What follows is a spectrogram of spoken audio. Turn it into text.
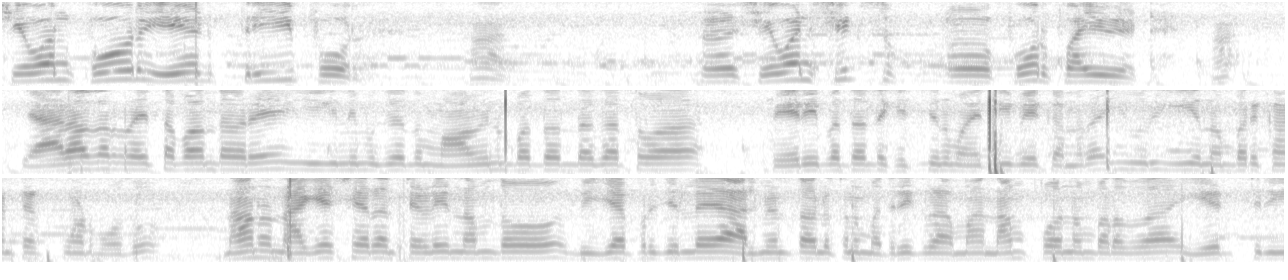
Seven four eight three four. ಹಾಂ. Seven six four five eight. ಯಾರಾದ್ರೂ ರೈತ ಬಾಂಧವ್ರೆ ಈಗ ನಿಮಗೆ ಅದು ಮಾವಿನ ಬದ್ದದಾಗ ಅಥವಾ ಬೇರೆ ಬದ್ದದಾಗ ಹೆಚ್ಚಿನ ಮಾಹಿತಿ ಬೇಕಂದ್ರೆ ಇವ್ರಿಗೆ ಈ ನಂಬರಿಗೆ ಕಾಂಟ್ಯಾಕ್ಟ್ ಮಾಡ್ಬೋದು. ನಾನು ನಾಗೇಶ್ವರ್ ಅಂತೇಳಿ ನಮ್ಮದು ಬಿಜಾಪುರ ಜಿಲ್ಲೆ ಆಲ್ಮೇಲ್ ತಾಲೂಕಿನ ಮದ್ರಿ ಗ್ರಾಮ. ನಮ್ಮ ಫೋನ್ ನಂಬರ್ ಅದ eight three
